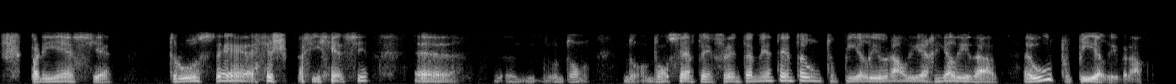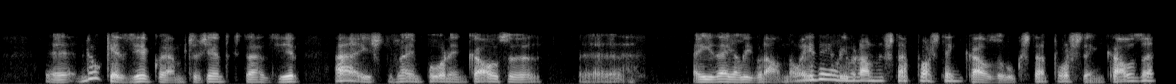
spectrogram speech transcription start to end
experiência trouxe é a experiência uh, de, um, de, um, certo enfrentamento entre a utopia liberal e a realidade. A utopia liberal. Uh, não quer dizer que há muita gente que está a dizer ah, isto vem pôr em causa uh, a ideia liberal. Não, a ideia liberal não está posta em causa. O que está posto em causa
